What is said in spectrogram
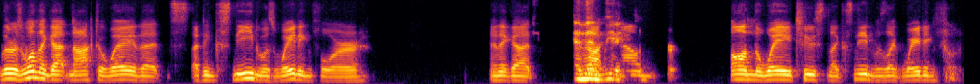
There was one that got knocked away that I think Sneed was waiting for, and it got and then knocked down on the way to like Sneed was like waiting for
